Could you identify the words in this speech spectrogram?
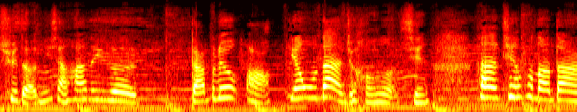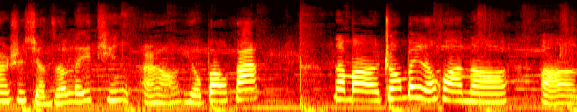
觑的。你想他的一个。W 啊，烟雾弹就很恶心。他的天赋呢，当然是选择雷霆，然后有爆发。那么装备的话呢，呃，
